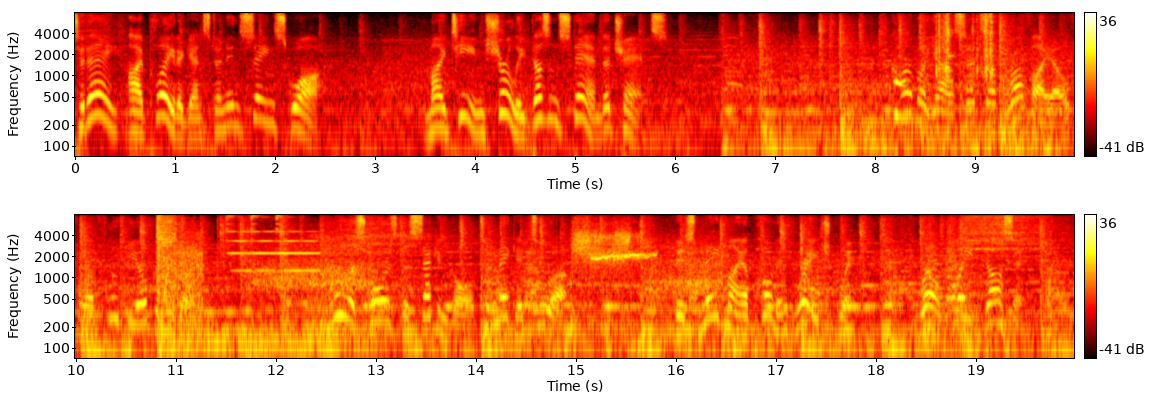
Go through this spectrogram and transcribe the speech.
Today, I played against an insane squad. My team surely doesn't stand a chance. Carvajal sets up Rafael for a fluky open score. Lula scores the second goal to make it 2-0. This made my opponent rage quit. Well played, Dawson.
